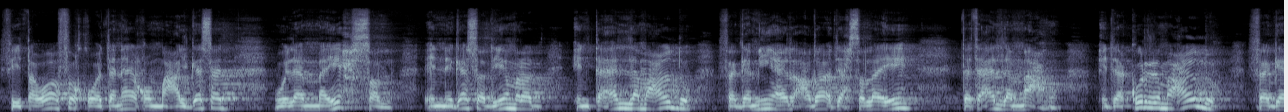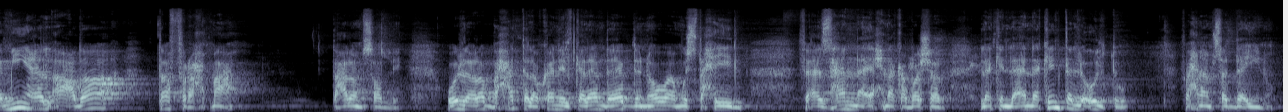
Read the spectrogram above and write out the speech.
في توافق وتناغم مع الجسد ولما يحصل إن جسد يمرض إن تألم عضو فجميع الأعضاء تحصل لها إيه؟ تتألم معه. إذا كرم عضو فجميع الأعضاء تفرح معه. تعالوا نصلي. وقول يا رب حتى لو كان الكلام ده يبدو إن هو مستحيل في اذهاننا إحنا كبشر لكن لأنك أنت اللي قلته فإحنا مصدقينه.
